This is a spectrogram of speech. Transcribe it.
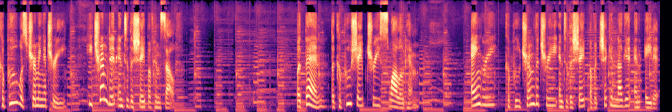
Capoo was trimming a tree. He trimmed it into the shape of himself. But then the Capoo shaped tree swallowed him. Angry, Capoo trimmed the tree into the shape of a chicken nugget and ate it.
